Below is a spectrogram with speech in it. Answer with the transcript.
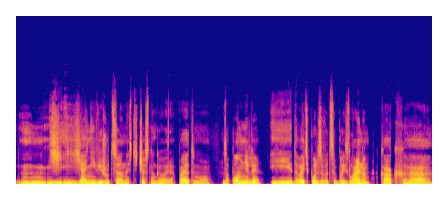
я не вижу ценности, честно говоря. Поэтому запомнили, и давайте пользоваться бейзлайном как э,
